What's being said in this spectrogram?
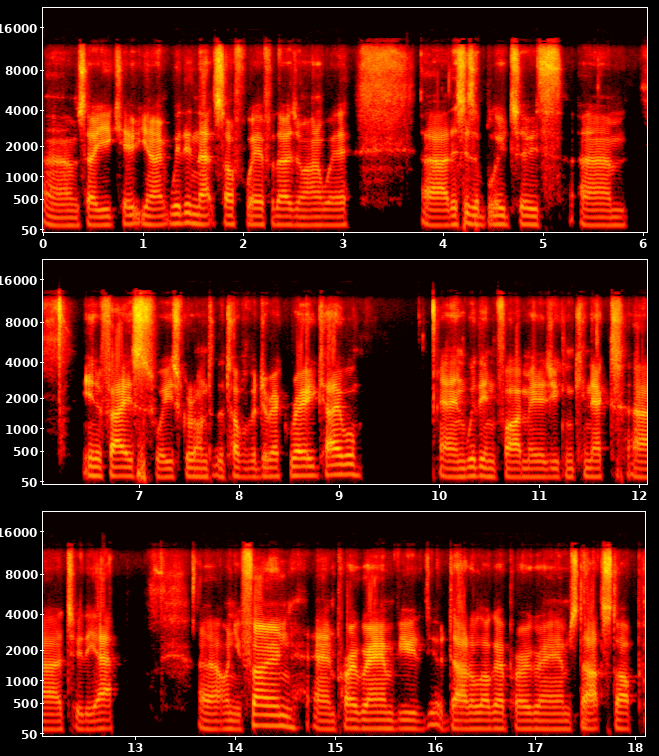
Um, so you keep, you know, within that software, for those who aren't aware, uh, this is a Bluetooth um, interface where you screw onto the top of a direct read cable and within five meters you can connect uh, to the app uh, on your phone and program view your data logger program start stop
